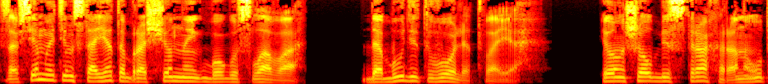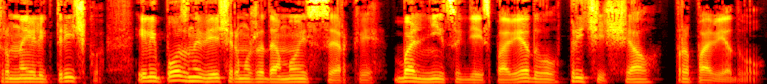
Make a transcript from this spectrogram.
За всем этим стоят обращенные к Богу слова «Да будет воля твоя». И он шел без страха рано утром на электричку или поздно вечером уже домой из церкви, больницы, где исповедовал, причащал, проповедовал.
